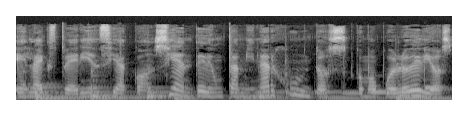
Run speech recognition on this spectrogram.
Es la experiencia consciente de un caminar juntos como pueblo de Dios,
